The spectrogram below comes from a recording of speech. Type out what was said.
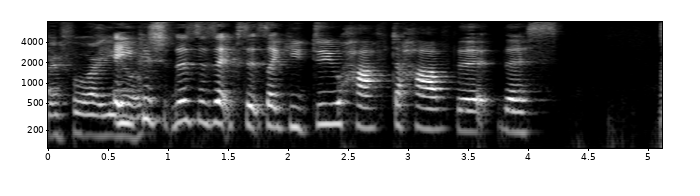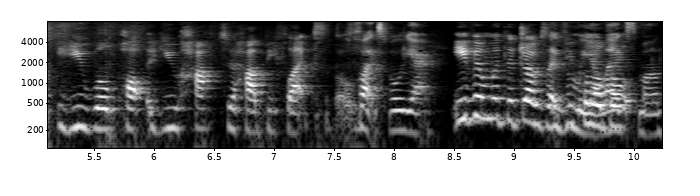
before, you. Eh, because this is it. Because it's like you do have to have the this. You will pop. You have to have be flexible. Flexible, yeah. Even with the drugs, like Even people with your legs, man.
